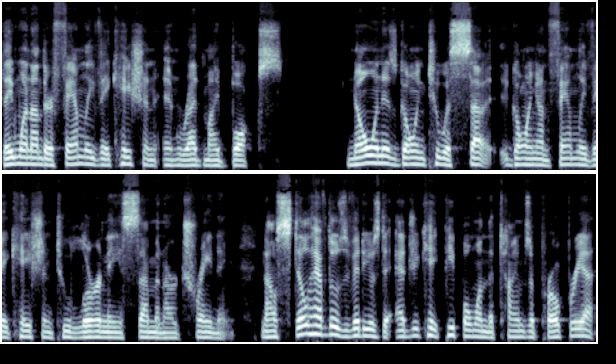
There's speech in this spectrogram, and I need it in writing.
they went on their family vacation and read my books. No one is going to a se- going on family vacation to learn a seminar training. Now, still have those videos to educate people when the time's appropriate.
